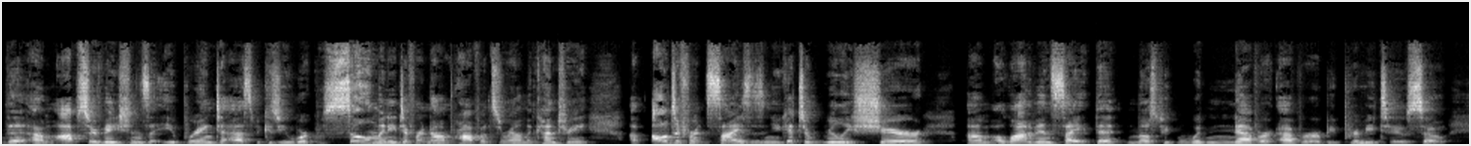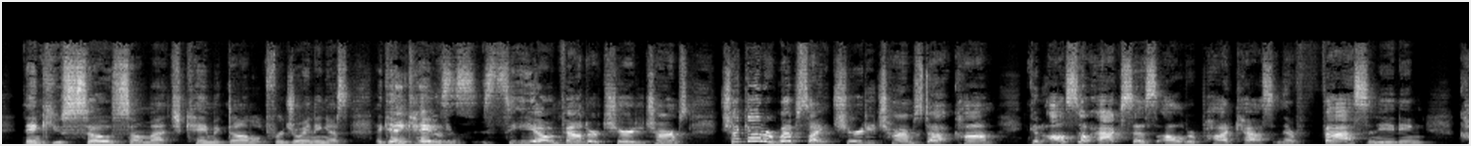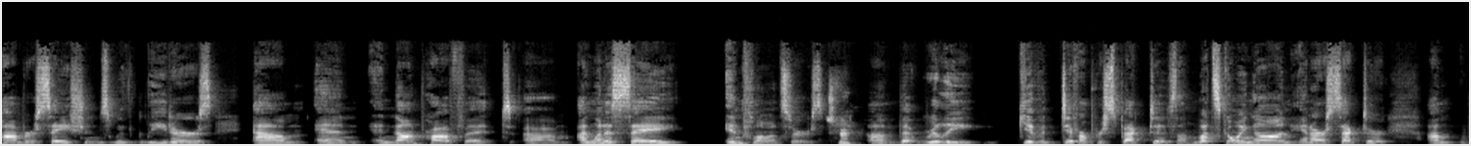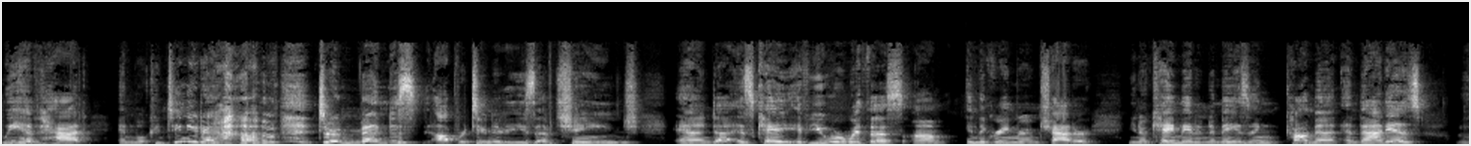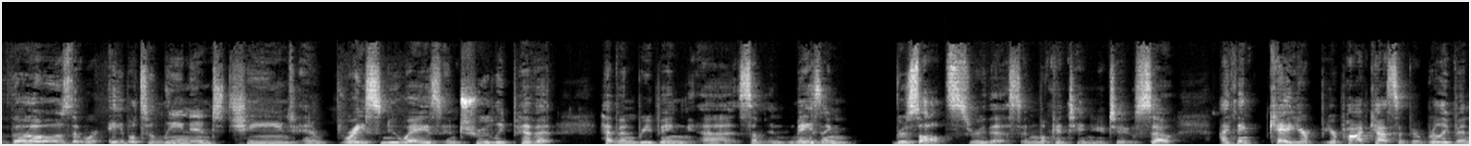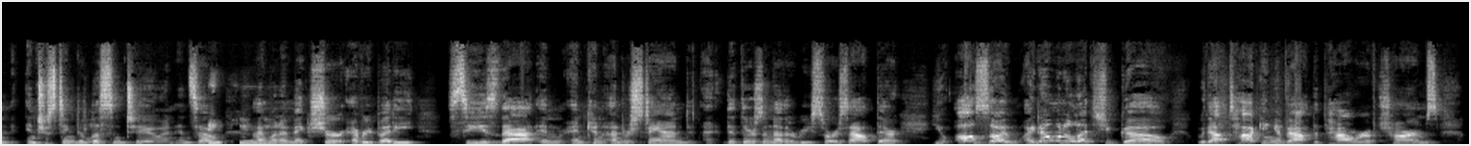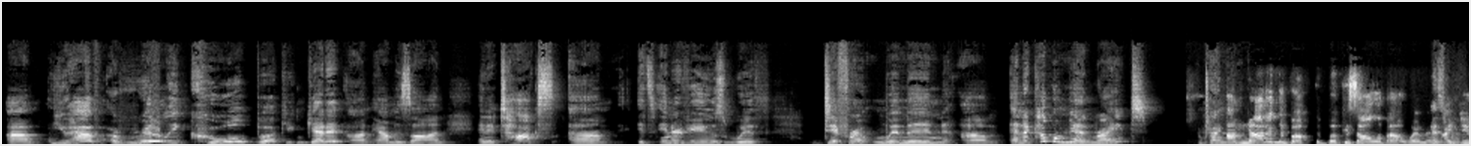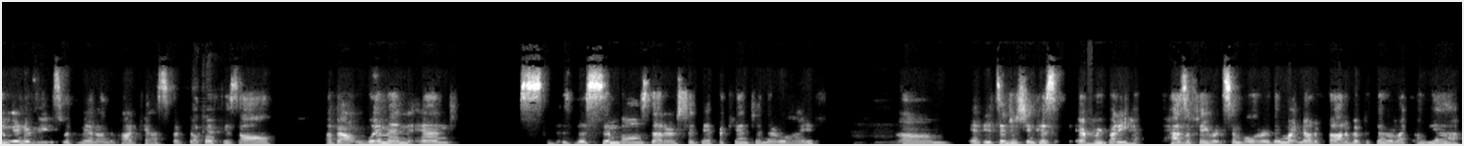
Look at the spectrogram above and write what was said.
the um, observations that you bring to us because you work with so many different nonprofits around the country, of all different sizes, and you get to really share um, a lot of insight that most people would never, ever be privy mm. to. So, Thank you so, so much, Kay McDonald, for joining us. Again, Thank Kay you. is CEO and founder of Charity Charms. Check out her website, charitycharms.com. You can also access all of her podcasts, and they're fascinating conversations with leaders um, and, and nonprofit, um, I want to say influencers sure. um, that really give different perspectives on what's going on in our sector. Um, we have had and will continue to have tremendous opportunities of change And uh, as Kay, if you were with us um, in the green room chatter, you know, Kay made an amazing comment, and that is those that were able to lean into change and embrace new ways and truly pivot have been reaping uh, some amazing results through this and will continue to. So I think Kay, your your podcasts have been, really been interesting to listen to, and, and so I want to make sure everybody sees that and, and can understand that there's another resource out there. You also, I, I don't want to let you go without talking about the power of charms. Um, you have a really cool book. You can get it on Amazon, and it talks. Um, it's interviews with different women um, and a couple men, right? I'm trying. To- um, not in the book. The book is all about women. I do interviews with men on the podcast, but the okay. book is all about women and the symbols that are significant in their life. Mm-hmm. Um, it, it's interesting because everybody has a favorite symbol, or they might not have thought of it, but then they're like, "Oh yeah,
